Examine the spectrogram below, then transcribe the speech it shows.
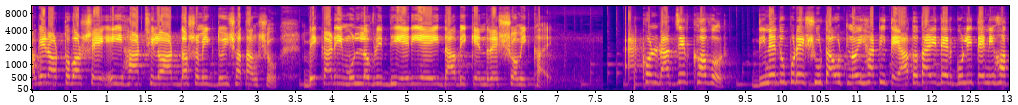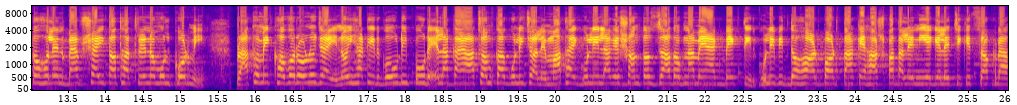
আগের অর্থবর্ষে এই হার ছিল আট দশমিক দুই শতাংশ। বেকারি মূল্যবৃদ্ধি এড়িয়ে এই দাবি কেন্দ্রের সমীক্ষায়। এখন রাজ্যের খবর। দিনে দুপুরে শুট আউট নৈহাটিতে আততায়ীদের গুলিতে নিহত হলেন ব্যবসায়ী তথা তৃণমূল কর্মী। প্রাথমিক খবর অনুযায়ী নৈহাটির গৌরীপুর এলাকায় আচমকা গুলি চলে। মাথায় গুলি লাগে সন্তোষ যাদব নামে এক ব্যক্তির। গুলিবিদ্ধ হওয়ার পর তাকে হাসপাতালে নিয়ে গেলে চিকিৎসকরা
